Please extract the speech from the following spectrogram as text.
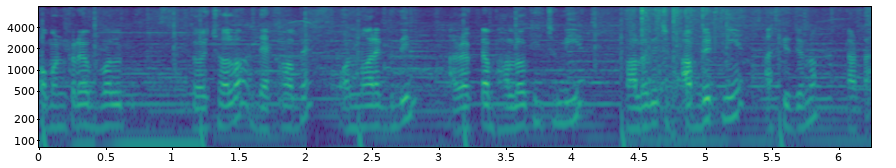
কমেন্ট করে বল তো চলো, দেখা হবে অন্য আরেকদিন আরও একটা ভালো কিছু নিয়ে, ভালো কিছু আপডেট নিয়ে। আজকের জন্য টাটা।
